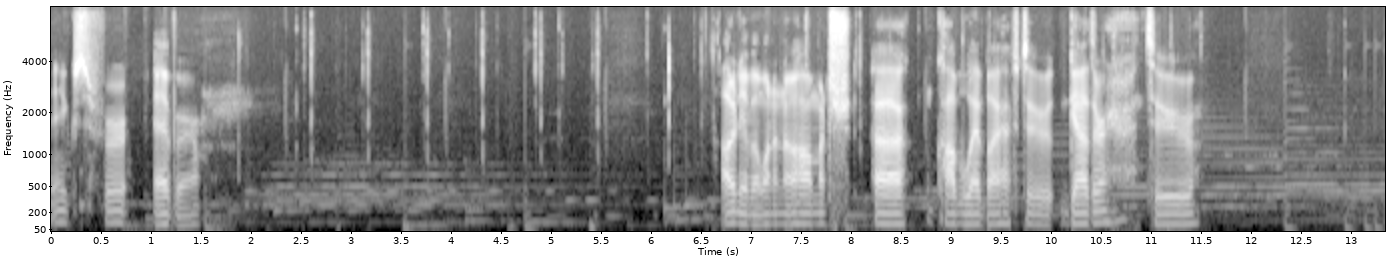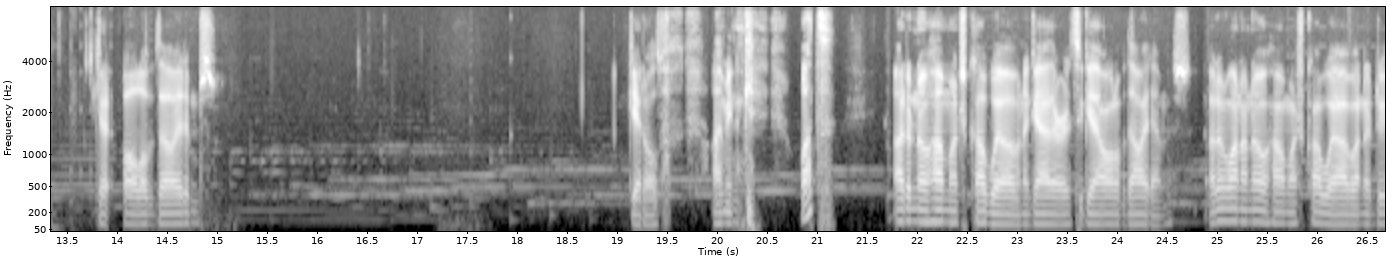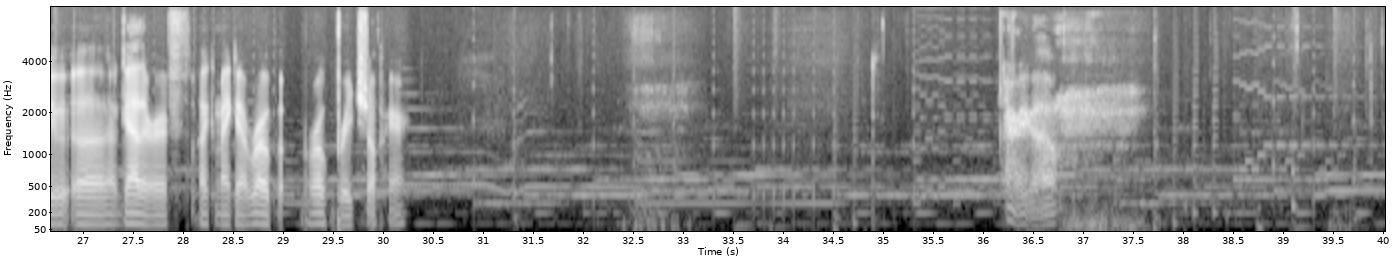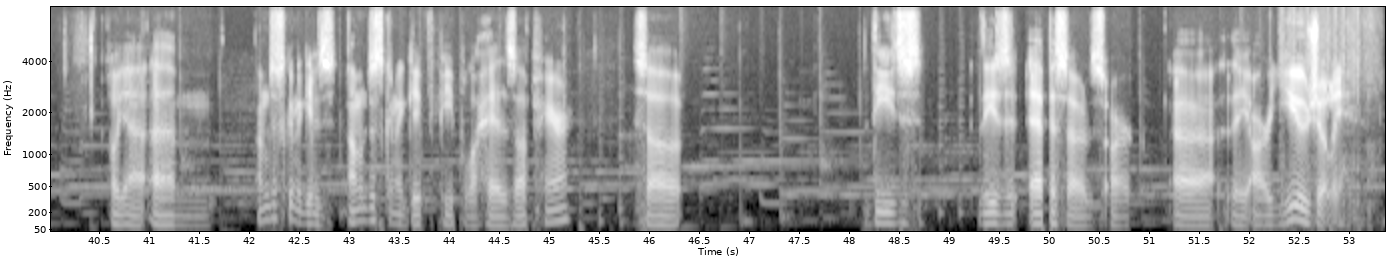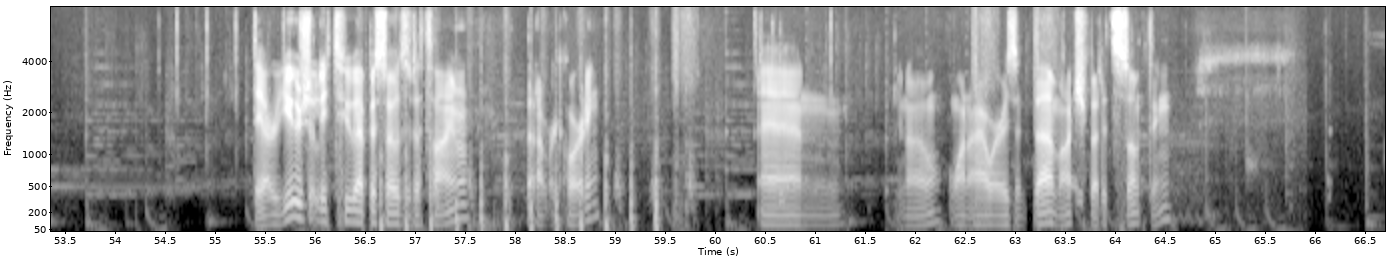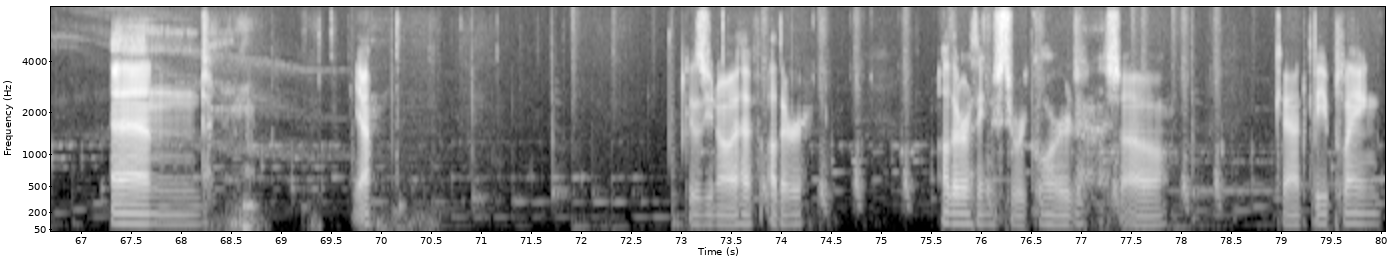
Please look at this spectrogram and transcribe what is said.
Takes forever. I don't even want to know how much uh, cobweb I have to gather to get all of the items. Get all, I mean, what? I don't know how much cobweb I want to gather to get all of the items. I don't want to know how much cobweb I want to do uh, gather if I can make a rope rope bridge up here. There we go. Oh yeah, um, I'm just gonna give I'm just gonna give people a heads up here. So these these episodes are uh, they are usually they are usually two episodes at a time that I'm recording. And, you know, one hour isn't that much, but it's something. And, yeah. Because, you know, I have other, other things to record, so can't be playing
